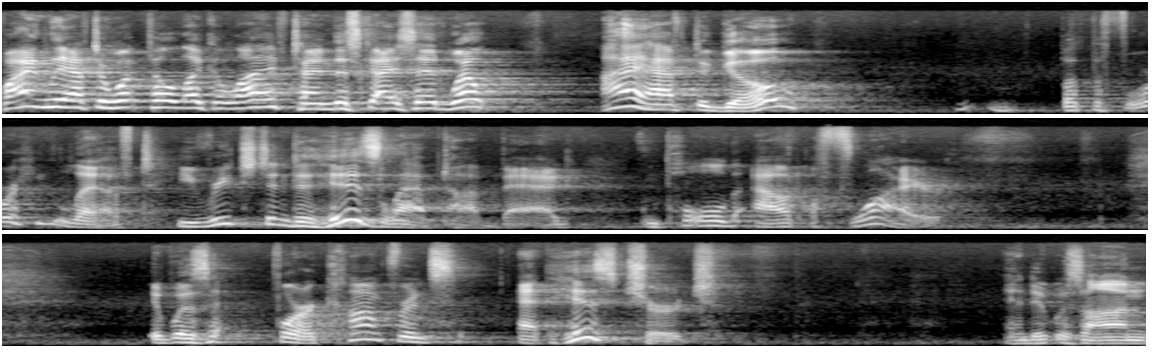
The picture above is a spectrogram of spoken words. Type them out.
Finally, after what felt like a lifetime, this guy said, Well, I have to go. But before he left, he reached into his laptop bag and pulled out a flyer. It was for a conference at his church, and it was on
